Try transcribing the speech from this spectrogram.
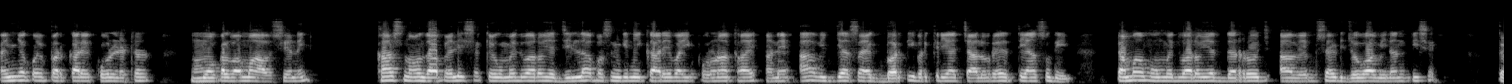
અન્ય કોઈ પ્રકારે કોલ લેટર મોકલવામાં આવશે નહીં. ખાસ નોંધ આપેલી છે કે ઉમેદવારોએ જિલ્લા પસંદગીની કાર્યવાહી પૂર્ણ થાય અને આ વિદ્યા સહાયક ભરતી પ્રક્રિયા ચાલુ રહે ત્યાં સુધી તમામ ઉમેદવારોએ દરરોજ આ વેબસાઇટ જોવા વિનંતી છે. તો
